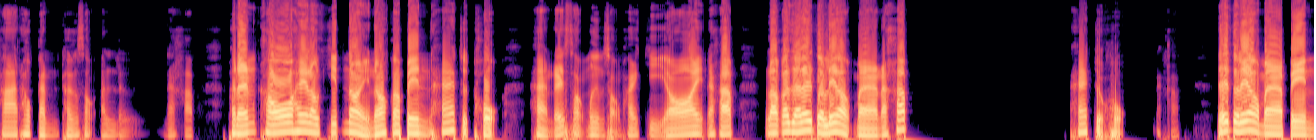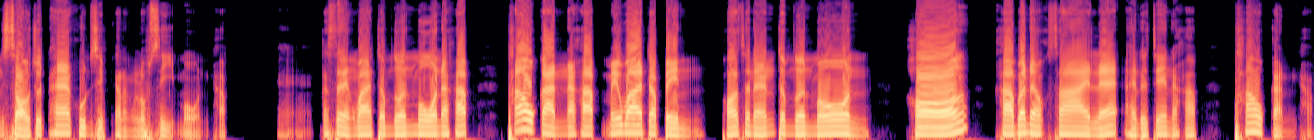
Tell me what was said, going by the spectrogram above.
ค่าเท่ากันทั้ง 2 อันเลยนะครับ เพราะฉะนั้นเขาให้เราคิดหน่อยเนาะ ก็เป็น 5.6 หารด้วย22,000กี่ย้อยนะครับ เราก็จะได้ตัวเลขออกมานะครับ5.6นะครับได้ตัวเลขออกมาเป็น 2.5คูณ10กำลังลบ4โมลครับก็แสดงว่าจำนวนโมลนะครับ เท่ากันนะครับไม่ว่าจะเป็น เพราะฉะนั้นจำนวนโมลของคาร์บอนไดออกไซด์และไฮโดรเจนนะครับ เท่ากันครับ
